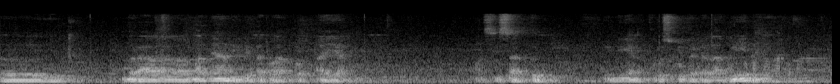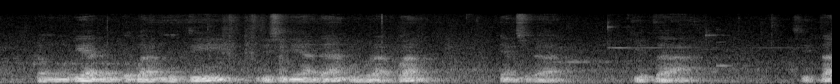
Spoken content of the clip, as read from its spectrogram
eh, meramatnya di dekat warkop ayam, masih satu. Ini yang terus kita dalami. Kemudian untuk barang bukti di sini ada beberapa yang sudah kita cita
